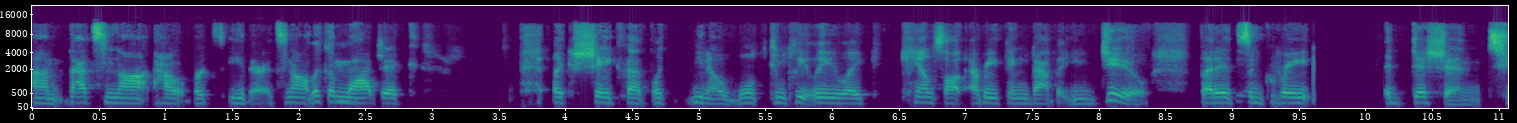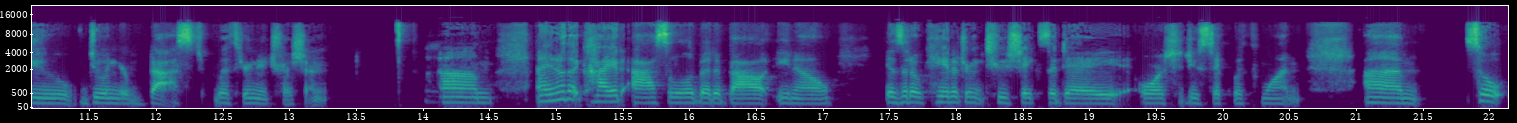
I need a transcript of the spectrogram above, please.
Um, that's not how it works either. It's not like a magic like shake that like you know will completely like cancel out everything bad that you do but it's a great addition to doing your best with your nutrition Mm-hmm. Um, and I know that Kai had asked a little bit about, you know, is it okay to drink two shakes a day or should you stick with one? Um, so,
